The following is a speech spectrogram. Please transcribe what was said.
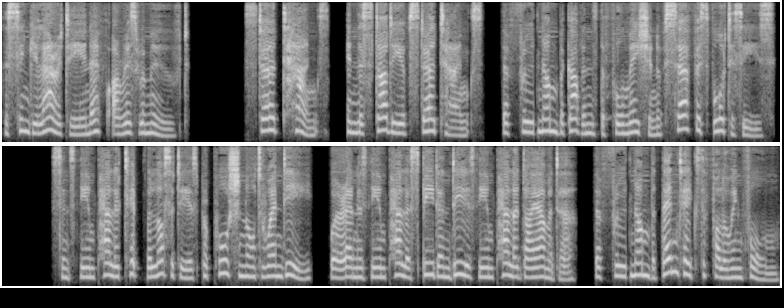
the singularity in Fr is removed. Stirred tanks In the study of stirred tanks, the Froude number governs the formation of surface vortices. Since the impeller tip velocity is proportional to nd, where n is the impeller speed and d is the impeller diameter, the Froude number then takes the following form.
